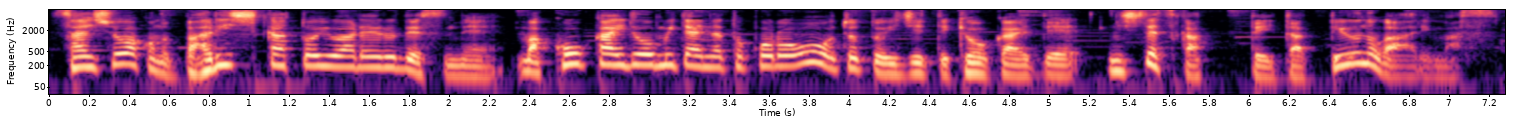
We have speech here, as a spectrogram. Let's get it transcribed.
最初はこのバリシカと言われるですね、まあ、公会堂みたいなところをちょっといじって教会でにして使っていたっていうのがあります。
